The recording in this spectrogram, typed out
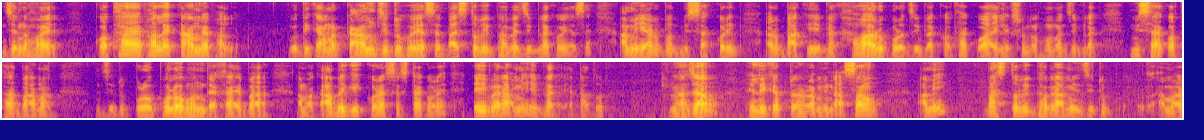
যে নহয় কথা এফালে কাম এফালে। গতিকে আমাৰ কাম যিটো হৈ আছে বাস্তৱিকভাৱে যিবিলাক হৈ আছে আমি ইয়াৰ ওপৰত বিশ্বাস কৰিম আৰু বাকী এইবিলাক হাৱাৰ ওপৰত যিবিলাক কথা কোৱা ইলেকশ্যনৰ সময়ত যিবিলাক মিছা কথা বা আমাক যিটো প্ৰ- প্ৰলোভন দেখায় বা আমাক আৱেগিক কৰাৰ চেষ্টা কৰে এইবাৰ আমি এইবিলাক এটাতো নাযাওঁ হেলিকপ্টাৰৰ আমি নাচাওঁ আমি বাস্তৱিকভাৱে আমি যিটো আমাৰ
